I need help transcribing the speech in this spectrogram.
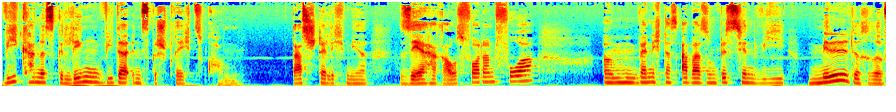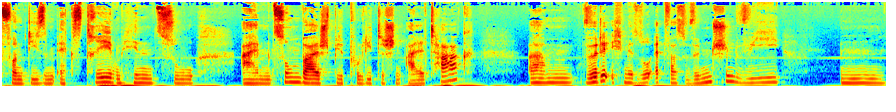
wie kann es gelingen, wieder ins Gespräch zu kommen? Das stelle ich mir sehr herausfordernd vor. Ähm, wenn ich das aber so ein bisschen wie mildere von diesem Extrem hin zu einem zum Beispiel politischen Alltag ähm, würde ich mir so etwas wünschen wie, mh, mm,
